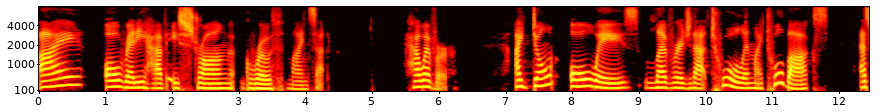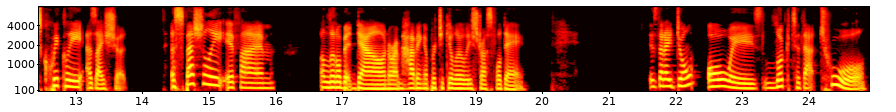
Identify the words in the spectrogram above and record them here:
I already have a strong growth mindset. However, I don't always leverage that tool in my toolbox as quickly as I should, especially if I'm a little bit down or I'm having a particularly stressful day. Is that I don't always look to that tool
